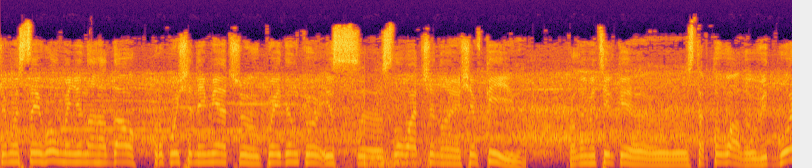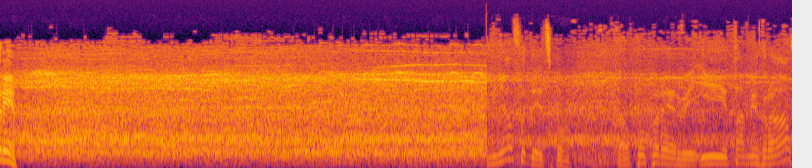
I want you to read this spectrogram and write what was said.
Чомусь цей гол мені нагадав пропущений м'яч у поєдинку із е, Словаччиною ще в Києві. Коли ми тільки е, стартували у відборі. Міняв Федецького по перерві і там і грав,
